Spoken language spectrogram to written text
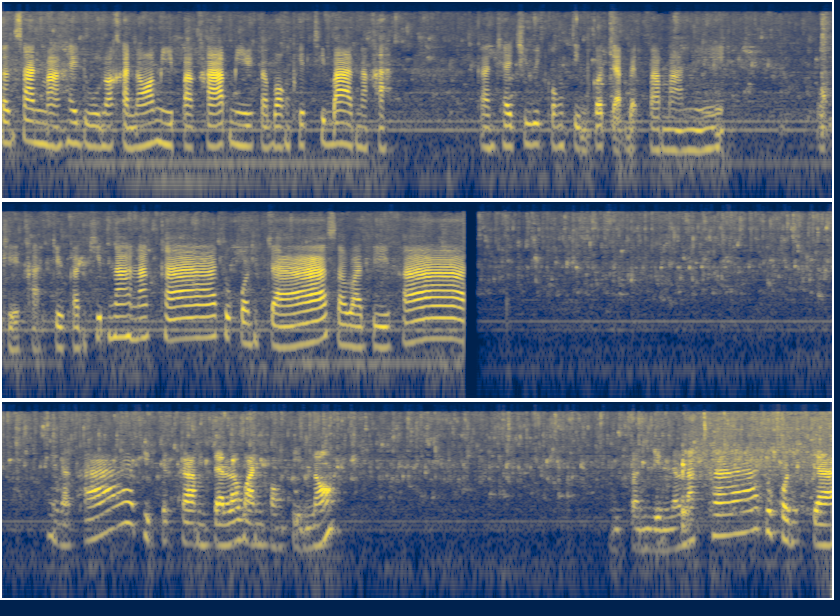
สั้นๆมาให้ดูเนาะค่ะเนาะมีปลาคาร์ฟมีกระบองเพชรที่บ้านนะคะ การใช้ชีวิตของติ๋มก็จะแบบประมาณนี้ โอเคค่ะ เจอกันคลิปหน้านะคะ ทุกคนจ้าสวัสดีค่ะนี่นะคะกิจกรรมแต่ละวันของติ๋มเนาะ ตอนเย็นแล้วนะคะ ทุกคนจ้า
